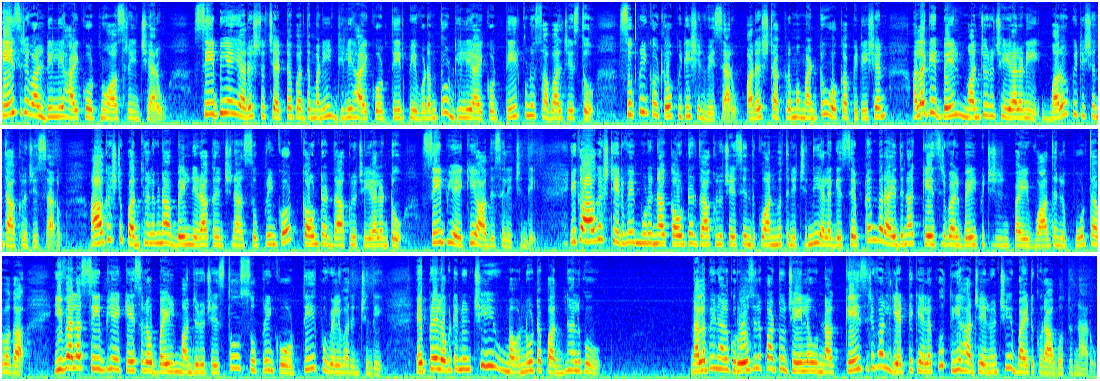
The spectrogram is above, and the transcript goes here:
కేజ్రీవాల్ ఢిల్లీ హైకోర్టును ఆశ్రయించారు. సిబిఐ అరెస్టు చట్టబద్దమని ఢిల్లీ హైకోర్టు తీర్పు ఇవ్వడంతో ఢిల్లీ హైకోర్టు తీర్పును సవాల్ చేస్తూ సుప్రీంకోర్టులో పిటిషన్ వేశారు. అరెస్ట్ అక్రమం అంటూ ఒక పిటిషన్ అలాగే బెయిల్ మంజూరు చేయాలని మరో పిటిషన్ దాఖలు చేశారు. ఆగస్టు పద్నాలుగున బెయిల్ నిరాకరించిన సుప్రీంకోర్టు కౌంటర్ దాఖలు చేయాలంటూ సిబిఐకి ఆదేశాలిచ్చింది ఇక ఆగస్టు ఇరవై మూడున కౌంటర్ దాఖలు చేసేందుకు అనుమతినిచ్చింది. అలాగే సెప్టెంబర్ ఐదున కేజ్రీవాల్ బెయిల్ పిటిషన్పై వాదనలు పూర్తవగా ఇవాళ సీబీఐ కేసులో బెయిల్ మంజూరు చేస్తూ సుప్రీంకోర్టు తీర్పు వెలువరించింది. ఏప్రిల్ ఒకటి నుంచి నూట పద్నాలుగు నలభై నాలుగు రోజుల పాటు జైల్లో ఉన్న కేజ్రీవాల్ ఎట్టకేలకు తీహార్ జైలు నుంచి బయటకు రాబోతున్నారు.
